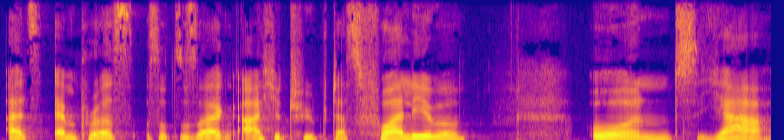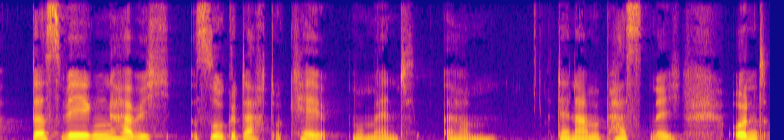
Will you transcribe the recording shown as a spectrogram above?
als Empress sozusagen Archetyp das vorlebe. Und ja, deswegen habe ich so gedacht, okay, Moment, ähm, der Name passt nicht. Und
